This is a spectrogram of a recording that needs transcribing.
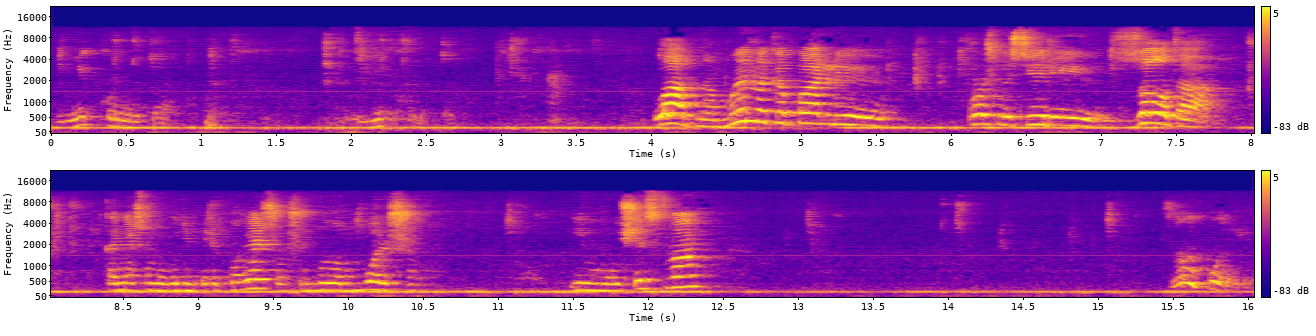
Не круто. Не круто. Ладно, мы накопали в прошлой серии золото. Конечно, мы будем переплавлять, чтобы было больше имущества. Ну, вы поняли.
